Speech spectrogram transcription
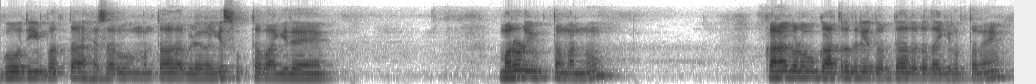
ಗೋಧಿ, ಭತ್ತ, ಹೆಸರು ಮುಂತಾದ ಬೆಳೆಗಳಿಗೆ ಸೂಕ್ತವಾಗಿದೆ. ಮರಳುಯುಕ್ತ ಮಣ್ಣು ಕಣಗಳು ಗಾತ್ರದಲ್ಲಿ ದೊಡ್ಡ ದೊಡ್ಡದಾಗಿರುತ್ತವೆ.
